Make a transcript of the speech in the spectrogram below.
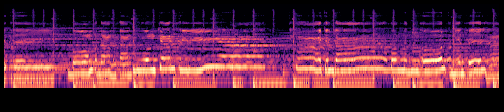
រាត្រីបងផ្ដាំតាមដួងចន្ទ្រាថាចិន្តាបងនឹងអូនគ្មានពេលហា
